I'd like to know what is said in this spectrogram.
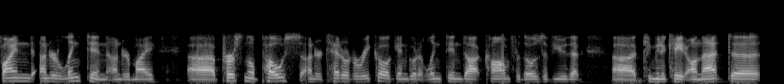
find under LinkedIn under my uh, personal posts under Ted Odorico. Again, go to LinkedIn.com for those of you that uh, communicate on that uh,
